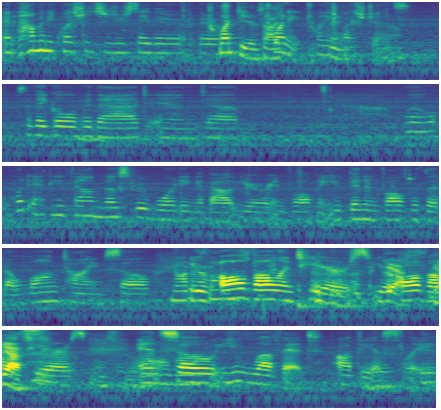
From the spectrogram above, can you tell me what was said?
And how many questions did you say there? there are? 20 as I Twenty, twenty think, questions. So they go over that and, um, well, what have you found most rewarding about your involvement? You've been involved with it a long time, so Not you're all volunteers. You're Yes. all Yes. volunteers. Yes, we're And all so volunteers. you love it, obviously. Yes,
